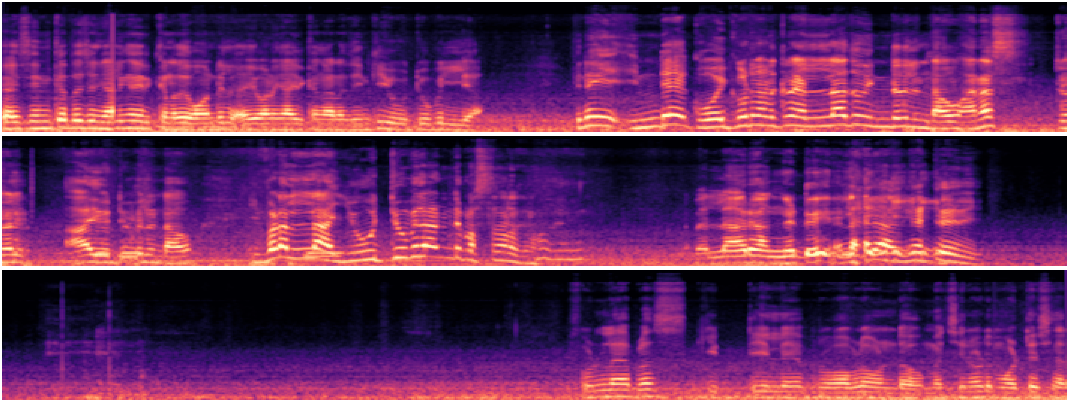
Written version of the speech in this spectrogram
ഗൈസ് എനിക്ക് എന്താ വെച്ചാൽ ഞാനിങ്ങനെ ഇരിക്കണത് ഓന്റെ ലൈവാണ് ഞാൻ ഇരിക്കാൻ കാരണം എനിക്ക് യൂട്യൂബ് ഇല്ല. പിന്നെ ഇന്റെ കോഴിക്കോട് നടക്കുന്ന എല്ലാതും ഇന്റെ ഇതിലുണ്ടാവും അനസ് ട്വൽവ് ആ യൂട്യൂബിൽ ഉണ്ടാവും. ഇവിടെ അല്ല യൂട്യൂബിലാണ് എന്റെ പ്രശ്നം നടക്കുന്നത് എല്ലാവരും എല്ലാരും അങ്ങോട്ട് എല്ലാവരും അങ്ങോട്ട് വരി. ഫുൾ എ പ്ലസ് കിട്ടിയില്ലേ? പ്രോബ്ലം ഉണ്ടോ? ഉമ്മച്ചിനോട് മോട്ടിവേഷൻ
